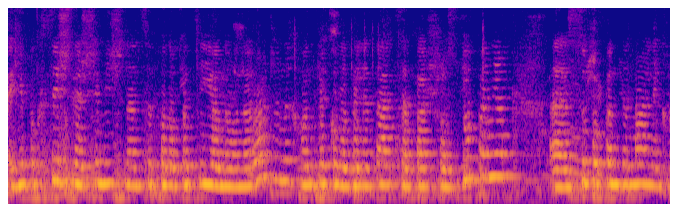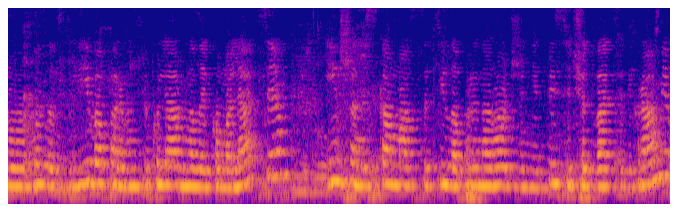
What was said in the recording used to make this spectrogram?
гіпоксична ішемічна енцефалопатія новонароджених, вентрикулодилатація першого ступеня, е, субапендемальний крововилив зліва, перевентрикулярна лейкомаляція, інша низька маса тіла при народженні 1020 грамів,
